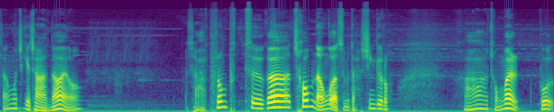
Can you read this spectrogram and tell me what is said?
쌍무지개 잘 안 나와요. 자 프롬프트가 처음 나온 것 같습니다. 신규로. 아 정말 뭐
